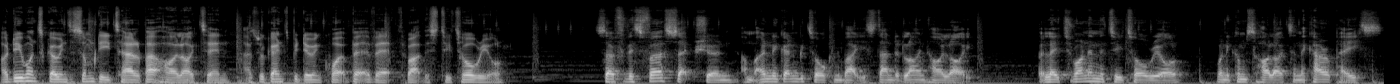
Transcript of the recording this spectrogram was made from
I do want to go into some detail about highlighting as we're going to be doing quite a bit of it throughout this tutorial. So for this first section, I'm only going to be talking about your standard line highlight, but later on in the tutorial, when it comes to highlighting the carapace,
